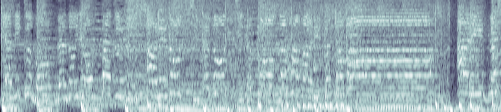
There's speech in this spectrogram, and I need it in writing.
闇雲なのよパズルあれどっちがどっちだこんなハマり方はありなし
